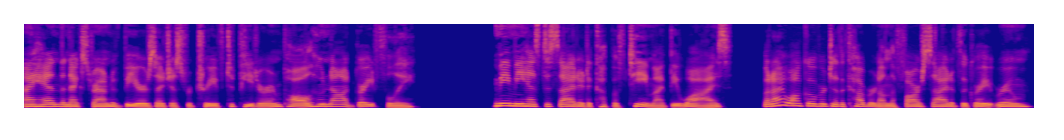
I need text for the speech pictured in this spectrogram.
I hand the next round of beers I just retrieved to Peter and Paul, who nod gratefully. Mimi has decided a cup of tea might be wise, but I walk over to the cupboard on the far side of the great room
